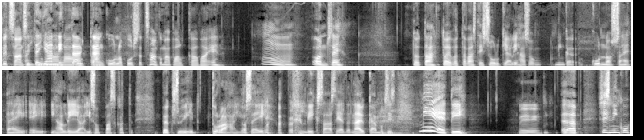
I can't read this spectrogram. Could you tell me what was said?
nyt saan Ai sitten jännittää lauta. tämän kuun lopussa, että saanko mä palkkaa vai en. Mm, on se. Tota, toivottavasti sulkijalihas on niin kunnossa, että ei, ei ihan liian iso paskat pöksyihin turahan, jos ei liksaa sieltä näykään. Mutta siis mieti, niin. Ö, siis niin kuin,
